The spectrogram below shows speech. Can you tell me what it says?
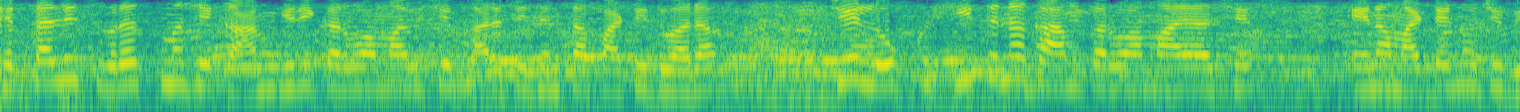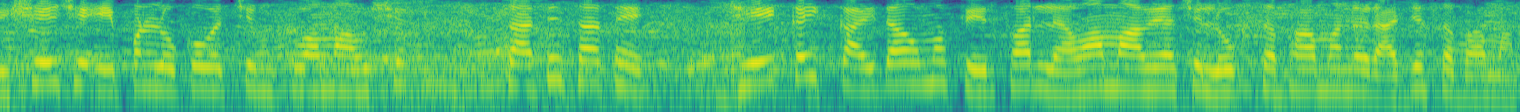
છેતાલીસ વર્ષમાં જે કામગીરી કરવામાં આવી છે, ભારતીય જનતા પાર્ટી દ્વારા જે લોકહિતના કામ કરવામાં આવ્યા છે એના માટેનો જે વિષય છે એ પણ લોકો વચ્ચે મૂકવામાં આવશે. સાથે સાથે જે કંઈક કાયદાઓમાં ફેરફાર લેવામાં આવ્યા છે લોકસભામાં અને રાજ્યસભામાં,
